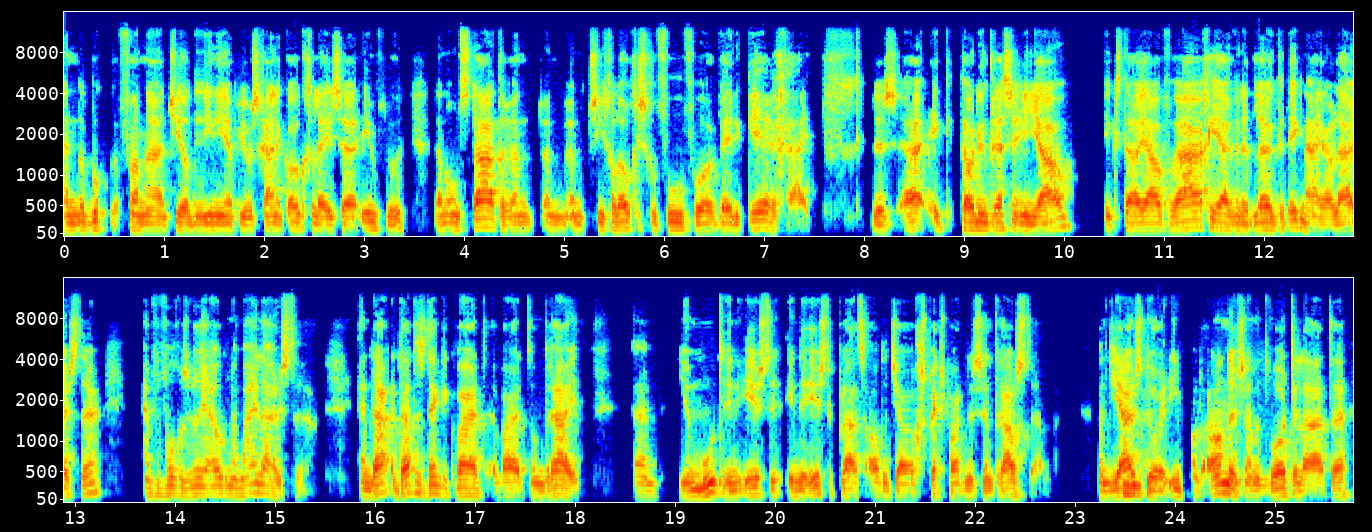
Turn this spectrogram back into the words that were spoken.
en dat boek van uh, Cialdini heb je waarschijnlijk ook gelezen, Invloed, dan ontstaat er een, een, een psychologisch gevoel voor wederkerigheid. Dus uh, ik toon interesse in jou, ik stel jou vragen, jij vindt het leuk dat ik naar jou luister, en vervolgens wil jij ook naar mij luisteren. En daar, dat is denk ik waar het, waar het om draait. Um, je moet in, eerste, in de eerste plaats altijd jouw gesprekspartner centraal stellen. Want juist hmm. door iemand anders aan het woord te laten,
